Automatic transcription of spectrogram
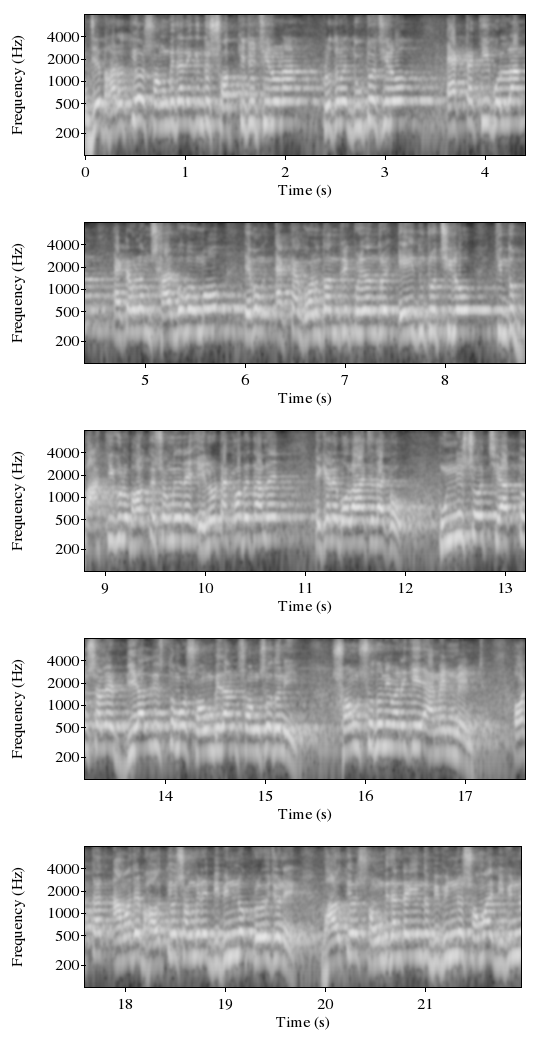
যে ভারতীয় সংবিধানে কিন্তু সব কিছু ছিল না। প্রথমে দুটো ছিল। একটা কি বললাম? একটা বললাম সার্বভৌম এবং একটা গণতান্ত্রিক প্রজাতন্ত্র, এই দুটো ছিল, কিন্তু বাকিগুলো ভারতীয় সংবিধানে এলোটা কবে তাহলে? এখানে বলা আছে, দেখো, উনিশশো ছিয়াত্তর সালের বিয়াল্লিশতম সংবিধান সংশোধনী। সংশোধনী মানে কি? অ্যামেন্ডমেন্ট অর্থাৎ আমাদের ভারতীয় সংবিধানের বিভিন্ন প্রয়োজনে, ভারতীয় সংবিধানটা কিন্তু বিভিন্ন সময় বিভিন্ন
